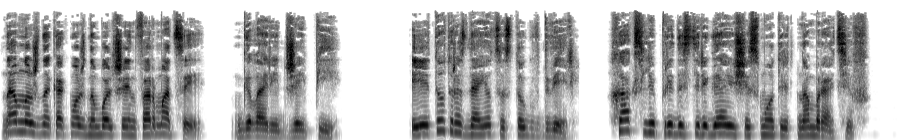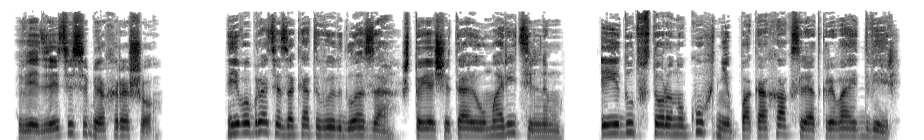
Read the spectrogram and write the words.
Нам нужно как можно больше информации», — говорит Джей Пи. И тут раздается стук в дверь. Хаксли предостерегающе смотрит на братьев. «Ведите себя хорошо». Его братья закатывают глаза, что я считаю уморительным, и идут в сторону кухни, пока Хаксли открывает дверь.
